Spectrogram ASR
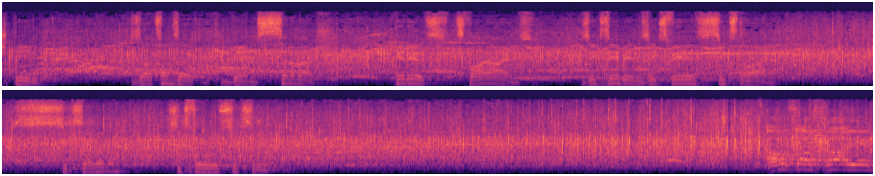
Spiel. Satz und Set, dem Cinematch. Kiddies 2-1, 6-7, 6-4, 6-3, 6-7, 6-4, 6-3. Aus Australien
